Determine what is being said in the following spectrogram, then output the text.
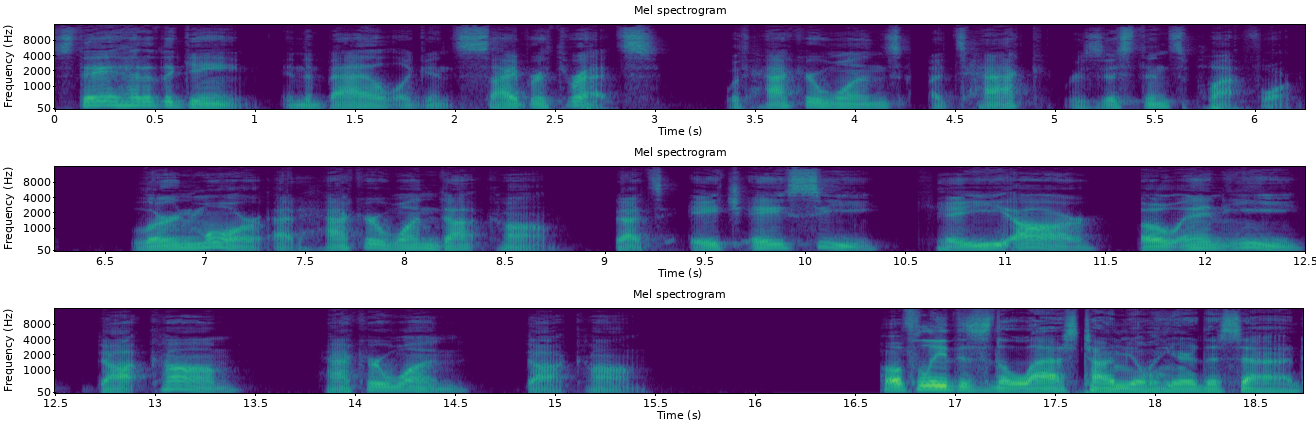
stay ahead of the game in the battle against cyber threats with HackerOne's attack resistance platform. Learn more at hackerone.com. That's H A C K E R O N E.com, hackerone.com. Hopefully, this is the last time you'll hear this ad.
